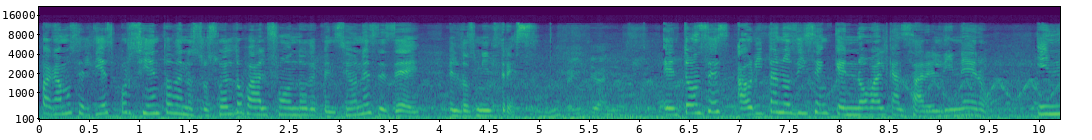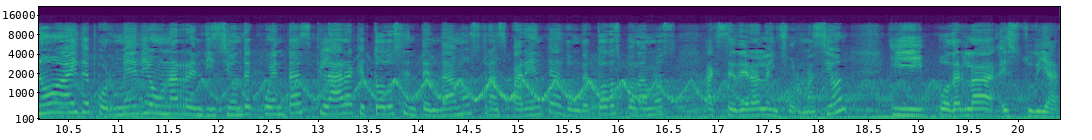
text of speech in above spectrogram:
Pagamos el 10% de nuestro sueldo va al fondo de pensiones desde el 2003. 20 años. Entonces, ahorita nos dicen que no va a alcanzar el dinero y no hay de por medio una rendición de cuentas clara que todos entendamos, transparente, a donde todos podamos acceder a la información y poderla estudiar.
